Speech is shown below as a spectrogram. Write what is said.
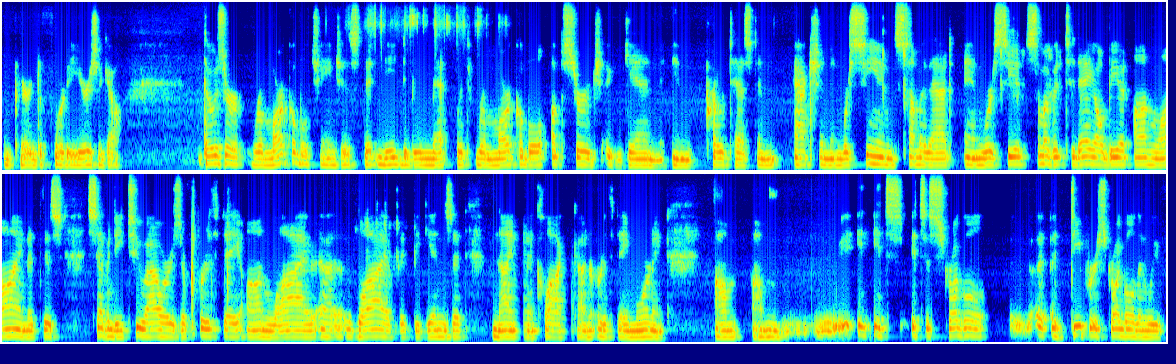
compared to 40 years ago those are remarkable changes that need to be met with remarkable upsurge again in protest and action. And we're seeing some of that, and we're seeing some of it today, albeit online at this 72 hours of Earth Day on live, uh, live that begins at 9 o'clock on Earth Day morning. Um, um, it, it's it's a struggle, a, a deeper struggle than we've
